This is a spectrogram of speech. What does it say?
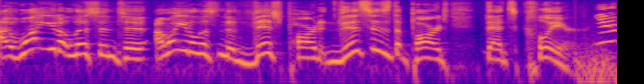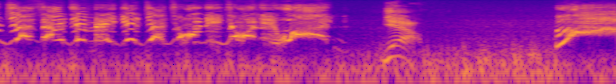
I want you to listen to I want you to listen to this part. This is the part that's clear. You just had to make it to 2021! Yeah. Ah!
